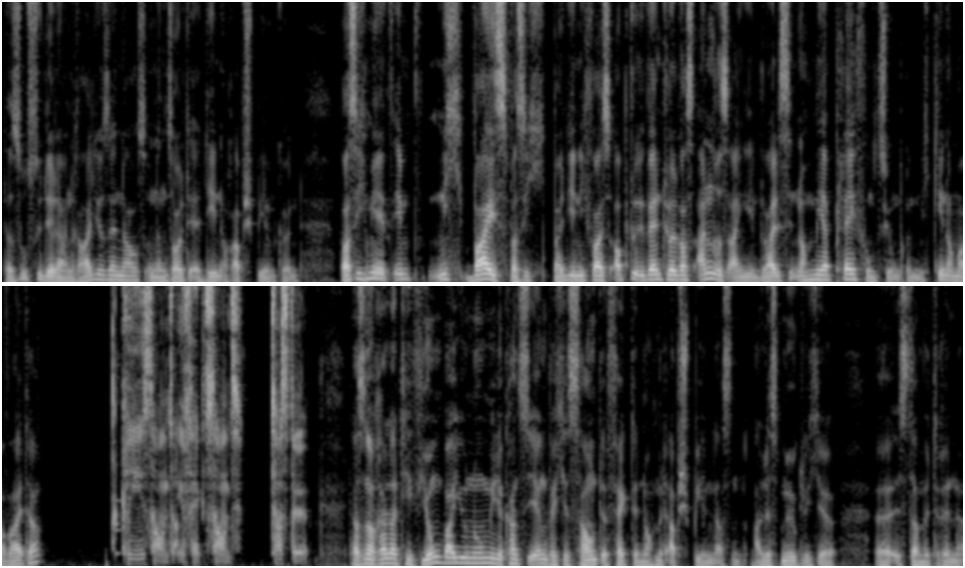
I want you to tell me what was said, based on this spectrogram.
da suchst du dir deinen Radiosender aus und dann sollte er den auch abspielen können. Was ich mir jetzt eben nicht weiß, was ich bei dir nicht weiß, ob du eventuell was anderes eingeben, weil es sind noch mehr Play-Funktionen drin. Ich gehe nochmal weiter. Play Sound Effect Sound. Taste. Das ist noch relativ jung bei Unomi. Da kannst du irgendwelche Soundeffekte noch mit abspielen lassen. Alles Mögliche äh, ist da mit drin.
